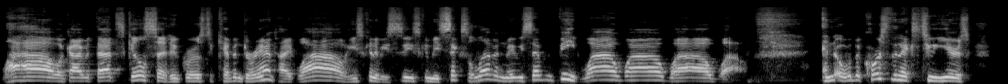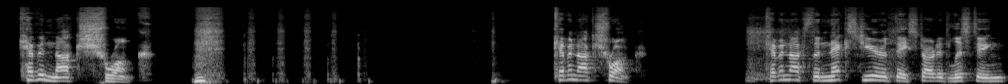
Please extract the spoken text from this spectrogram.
wow, a guy with that skill set who grows to Kevin Durant height. Wow, he's going to be he's going to be six eleven, maybe seven feet. Wow, wow, wow, wow. And over the course of the next two years, Kevin Knox shrunk. Kevin Knox shrunk. Kevin Knox, the next year they started listing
